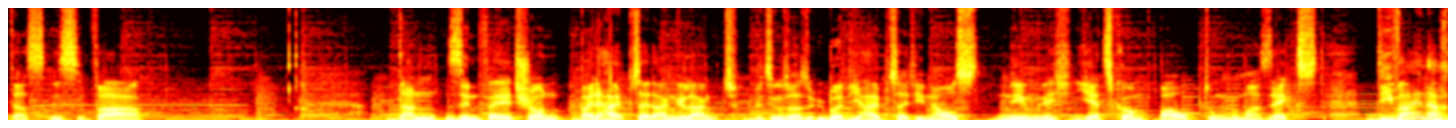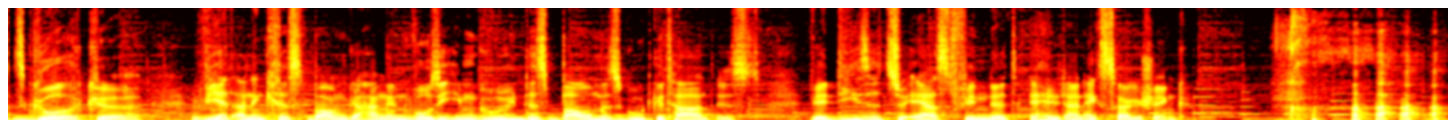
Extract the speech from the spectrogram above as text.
das ist wahr. Dann sind wir jetzt schon bei der Halbzeit angelangt, beziehungsweise über die Halbzeit hinaus. Nämlich, jetzt kommt Behauptung Nummer 6. Die Weihnachtsgurke wird an den Christbaum gehangen, wo sie im Grün des Baumes gut getarnt ist. Wer diese zuerst findet, erhält ein Extrageschenk. Habe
